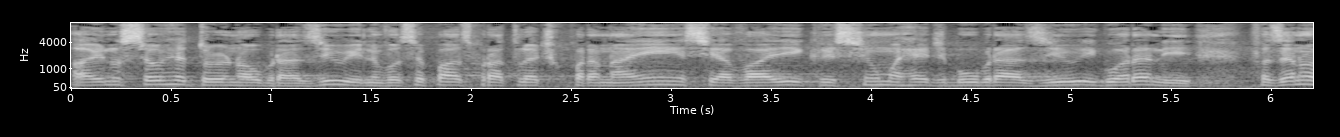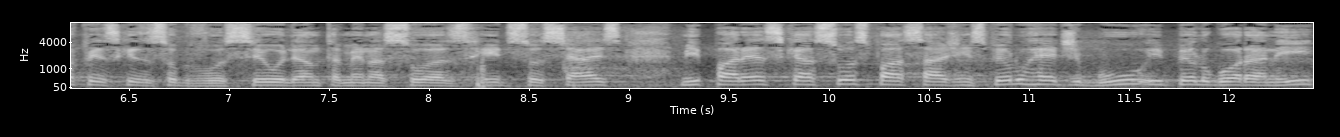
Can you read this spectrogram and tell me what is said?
Aí no seu retorno ao Brasil, William, você passa para Atlético Paranaense, Havaí, Criciúma, Red Bull Brasil e Guarani. Fazendo uma pesquisa sobre você, olhando também nas suas redes sociais, me parece que as suas passagens pelo Red Bull e pelo Guarani,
